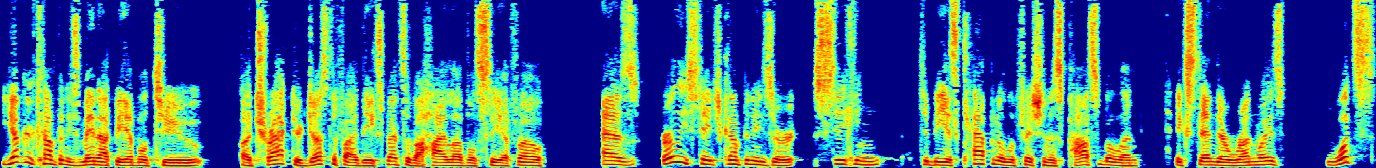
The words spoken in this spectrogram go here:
Younger companies may not be able to attract or justify the expense of a high level CFO as early stage companies are seeking to be as capital efficient as possible and extend their runways. What's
